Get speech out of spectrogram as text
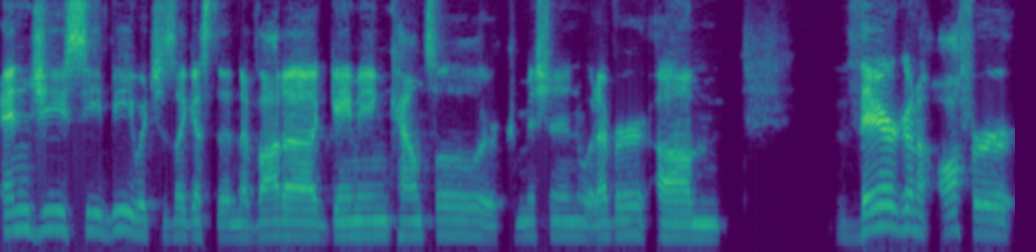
NGCB, which is I guess the Nevada Gaming Council or Commission, whatever, um, they're going to offer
